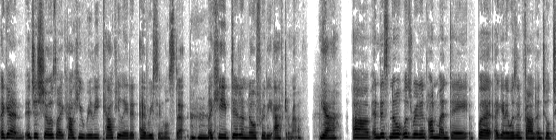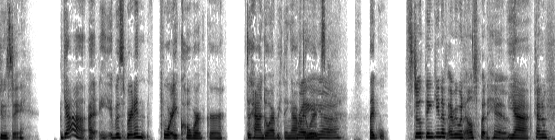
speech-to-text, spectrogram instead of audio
Again, it just shows like how he really calculated every single step. Like he did a note for the aftermath. Yeah. Um, and this note was written on Monday, but again, it wasn't found until Tuesday. Yeah. I, it was written for a coworker to handle everything afterwards. Right? Yeah. Like, Still thinking of everyone else but him. yeah. Kind of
